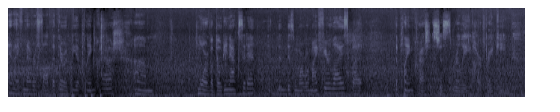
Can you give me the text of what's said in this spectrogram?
And I've never thought that there would be a plane crash. Um, more of a boating accident is more where my fear lies, but the plane crash is just really heartbreaking.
